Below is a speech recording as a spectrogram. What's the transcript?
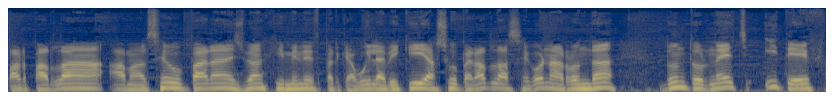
per parlar amb el seu pare, Joan Jiménez, perquè avui la Vicky ha superat la segona ronda d'un torneig ITF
